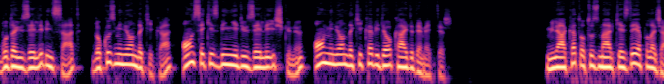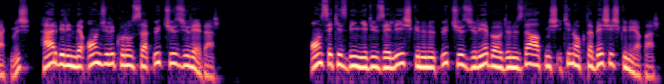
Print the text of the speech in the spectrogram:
bu da 150 bin saat, 9 milyon dakika, 18.750 iş günü, 10 milyon dakika video kaydı demektir. Mülakat 30 merkezde yapılacakmış, her birinde 10 jüri kurulsa 300 jüri eder. 18.750 iş gününü 300 jüriye böldüğünüzde 62.5 iş günü yapar.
